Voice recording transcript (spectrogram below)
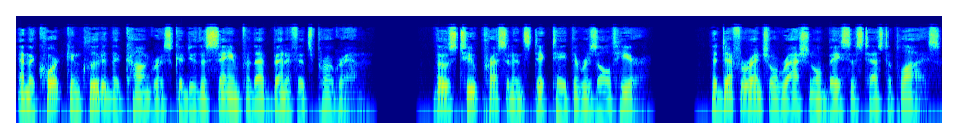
And the court concluded that Congress could do the same for that benefits program. Those two precedents dictate the result here. The deferential rational basis test applies.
